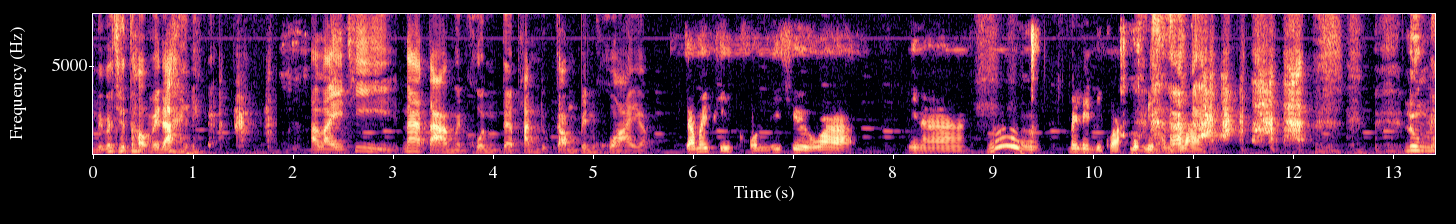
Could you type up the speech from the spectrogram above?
นึกว่าจะตอบไม่ได้ อะไรที่หน้าตาเหมือนคนแต่พันธุกรรมเป็นควายครับ จะไม่ผิดคนที่ชื่อว่านี่นาอืมไม่เล่นดีกว่ามุกนี้อันตรายลุงแถ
